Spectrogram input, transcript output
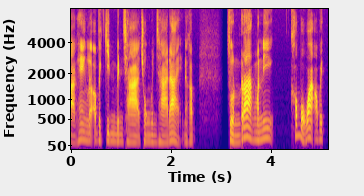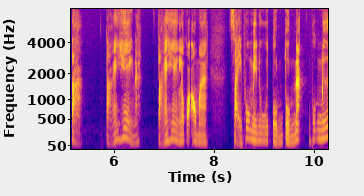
ตากแห้งแล้วเอาไปกินเป็นชาชงเป็นชาได้นะครับ ส่วนรากมันนี่เขาบอกว่าเอาไปตากตากให้แห้งนะตากให้แห้งแล้วก็เอามาใส่พวกเมนูตุนตุนนะพวกเนื้อ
